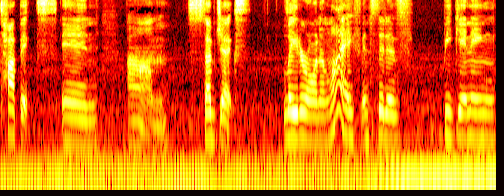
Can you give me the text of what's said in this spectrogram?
topics and um, subjects later on in life instead of beginning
